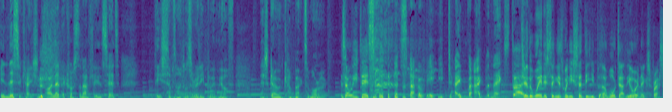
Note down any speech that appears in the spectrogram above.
in this occasion, I leant across to Natalie and said, These subtitles are really putting me off. Let's go and come back tomorrow. Is that what you did? so he came back the next day. Do you know, the weirdest thing is when you said that you uh, walked out the Orient Express,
